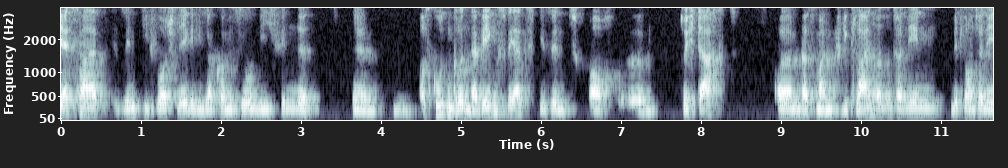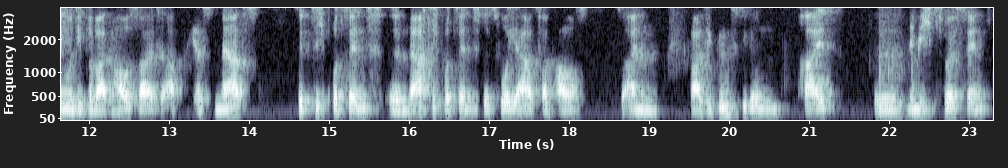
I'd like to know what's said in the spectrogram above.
Deshalb sind die Vorschläge dieser Kommission, wie ich finde, ähm, aus guten Gründen erwägenswert. Die sind auch ähm, durchdacht. Ähm, dass man für die kleineren Unternehmen, mittlere Unternehmen und die privaten Haushalte ab 1. März 70 Prozent, äh, 80 Prozent des Vorjahresverbrauchs zu einem quasi günstigeren Preis, äh, nämlich 12 Cent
